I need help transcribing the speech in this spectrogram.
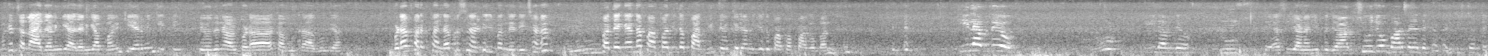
ਮੈਂ ਕਿਹਾ ਚੱਲ ਆ ਜਾਣਗੇ ਆ ਜਾਣਗੇ, ਆਪਾਂ ਵੀ ਕੇਅਰ ਨਹੀਂ ਕੀਤੀ, ਤੇ ਉਹਦੇ ਨਾਲ ਬੜਾ ਕੰਮ ਖਰਾਬ ਹੋ ਗਿਆ। ਬੜਾ ਫ਼ਰਕ ਪੈਂਦਾ ਪਰਸਨੈਲਿਟੀ ਚ ਬੰਦੇ ਦੀ 'ਚ ਹਨਾ? ਫਤਿਹ ਕਹਿੰਦਾ ਪਾਪਾ ਦੀ ਤਾਂ ਪੱਗ ਹੀ ਟੇਕ ਜਾਂਦੀ, ਜਦੋਂ ਪਾਪਾ ਪੱਗ ਬੰਨ੍ਹਦੇ ਕੀ ਲੱਭਦੇ ਹੋ? ਕੀ ਲੱਭਦੇ ਹੋ? ਤੇ ਅਸੀਂ ਜਾਣਾ ਜੀ ਬਾਜ਼ਾਰ। ਸ਼ੂਜ਼ ਉਹ ਬਾਹਰ ਪਿਆ ਦੇਖੋ ਖੜੀ ਕਿਸ ਤੇ ਤੇ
